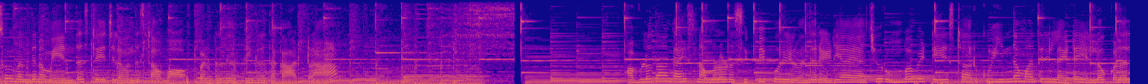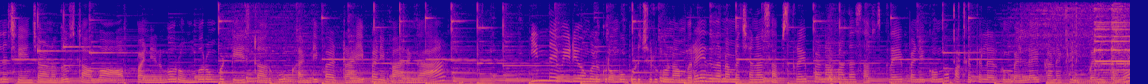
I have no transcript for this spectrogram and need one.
ஸோ வந்து நம்ம எந்த ஸ்டேஜில் வந்து ஸ்டவ்வை ஆஃப் பண்ணுறது அப்படிங்கிறத காட்டுறேன். அவ்வளோதான் கைஸ் நம்மளோட சிப்பி பொரியல் வந்து ரெடி ஆயாச்சு. ரொம்பவே டேஸ்ட்டாக இருக்கும். இந்த மாதிரி லைட்டாக எல்லோ கலரில் சேஞ்ச் ஆனதும் ஸ்டவ்வை ஆஃப் பண்ணிடுங்க. ரொம்ப ரொம்ப டேஸ்ட்டாக இருக்கும். கண்டிப்பாக ட்ரை பண்ணி பாருங்கள் இந்த வீடியோ உங்களுக்கு ரொம்ப பிடிச்சிருக்கும் நம்புறேன். இதுவரை நம்ம சேனல் சப்ஸ்கிரைப் பண்ணாமல் தான் சப்ஸ்கிரைப் பண்ணிக்கோங்க. பக்கத்தில் இருக்கும் பெல் ஐக்கானை கிளிக் பண்ணிக்கோங்க.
